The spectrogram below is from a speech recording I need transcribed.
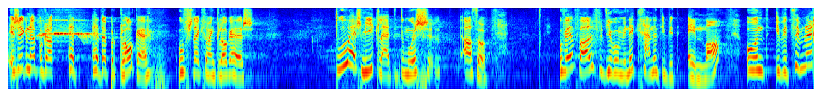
Ist irgendjemand gerade, hat, hat jemand gelogen? Aufstrecken, wenn du gelogen hast. Du hast mich eingeleitet, du musst, also, auf jeden Fall, für die, die mich nicht kennen, ich bin Emma und ich bin ziemlich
